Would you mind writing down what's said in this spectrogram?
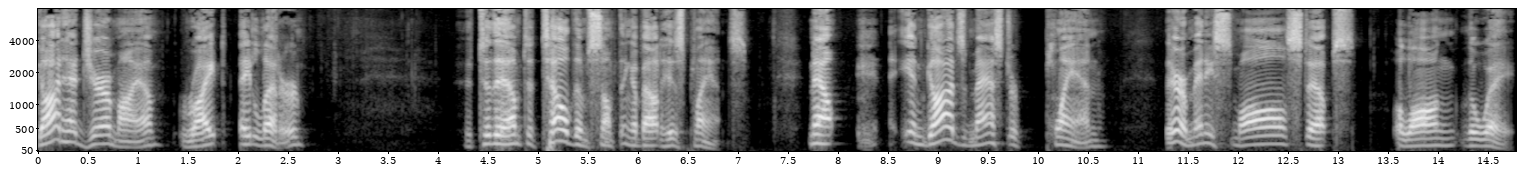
God had Jeremiah write a letter to them to tell them something about his plans. Now, in God's master plan, there are many small steps along the way.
